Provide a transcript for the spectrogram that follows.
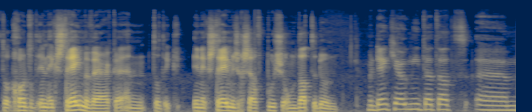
tot, gewoon tot in extreme werken en tot ik- in extreme zichzelf pushen om dat te doen. Maar denk je ook niet dat dat ehm,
